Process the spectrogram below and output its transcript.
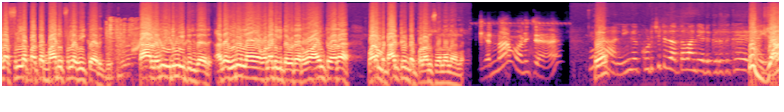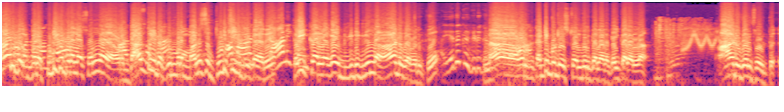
ஆனா ஃபுல்லா பார்த்தா பாடி ஃபுல்லா வீக்கா இருக்கு. காலையில இருந்து இருமிட்டு இருந்தாரு. அதான் இரு நான் உன்னாடி கிட்ட ஒரு வாங்கிட்டு வரேன் நம்ம டாக்டர் கிட்ட போலான்னு சொன்னேன் நான். என்ன மனுஷன்? நீங்க குடிச்சிட்டு ரத்த வாந்தி எடுக்கிறதுக்கு யாரு என்ன இப்ப நான் பண்ணுவாங்க? குடிக்க போற நான் சொன்னேன் அவர் டாக்டர் கிட்ட மனுஷன் துடிச்சிட்டு இருக்காரு. கை கால்லாம் இப்படி கிடுக்கிட்டு ஆடுது அவருக்கு. எதுக்கு கிடுக்கு நான் அவருக்கு கட்டி போட்டு வச்சுட்டு வந்திருக்கேன் நான் கை காலெல்லாம். ஆடுதுன்னு சொல்லிட்டு.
